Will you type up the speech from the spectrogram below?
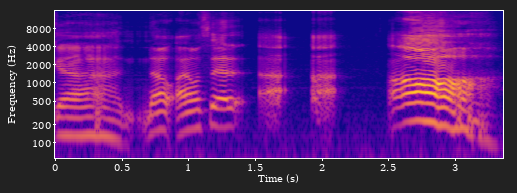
God, no, I almost said it. Ah, ah, oh!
